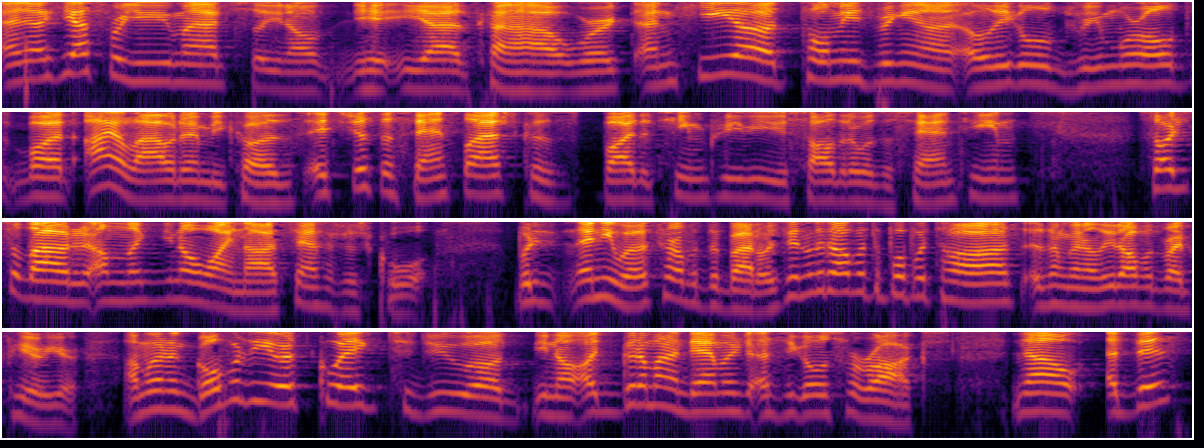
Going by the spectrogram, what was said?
and uh, he asked for UU match, so you know, yeah, it's kind of how it worked, and he uh, told me he's bringing an illegal Dream World, but I allowed him because it's just a Sandslash, because by the team preview you saw that it was a Sand team, so I just allowed it, I'm like, you know, why not, Sandslash is cool. But anyway, let's start off with the battle. He's gonna lead off with the Hippopotas, as I'm gonna lead off with Rhyperior. I'm gonna go for the Earthquake to do, uh, you know, a good amount of damage as he goes for rocks. Now, at this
